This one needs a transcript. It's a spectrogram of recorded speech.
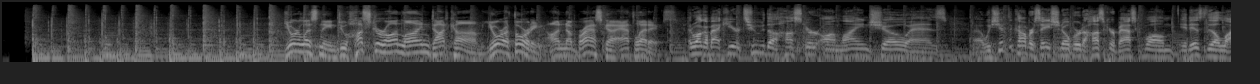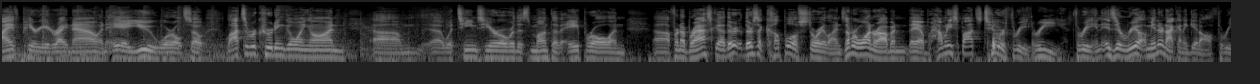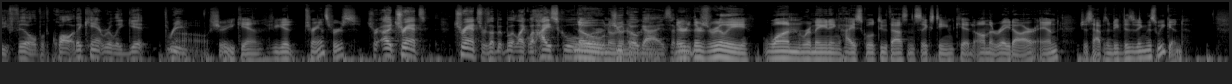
You're listening to HuskerOnline.com, your authority on Nebraska athletics. And welcome back here to the Husker Online Show as uh, we shift the conversation over to Husker basketball. It is the live period right now in AAU world, so lots of recruiting going on um, uh, with teams here over this month of April. And uh, for Nebraska, there, there's a couple of storylines. Number one, Robin, they have how many spots? Two or three? Three. Three. And is it real? I mean, they're not going to get all three filled with quality. They can't really get three oh sure you can if you get transfers tra- uh, trans transfers, but, like with high school no, no, JUCO no, no. guys. I there, mean, there's really one remaining high school 2016 kid on the radar and just happens to be visiting this weekend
